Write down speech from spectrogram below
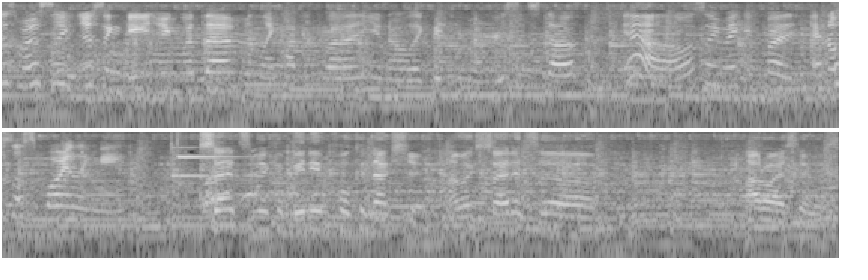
Just mostly just engaging with them and like having fun, you know, like making memories and stuff. Yeah, I'm also making fun and also spoiling me. Excited to make a meaningful connection. I'm excited to, how do I say this?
